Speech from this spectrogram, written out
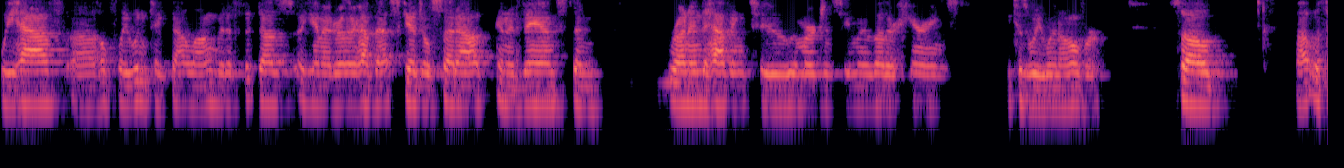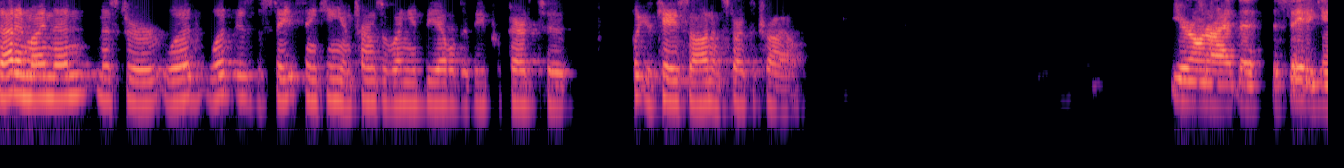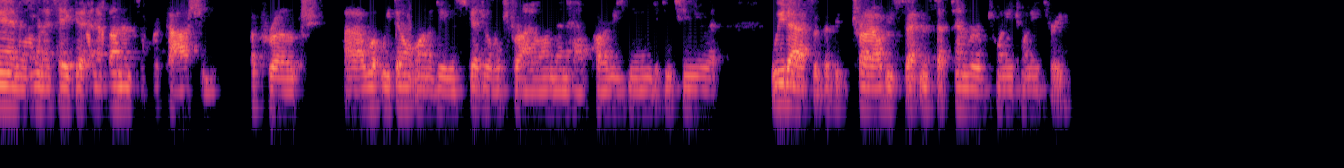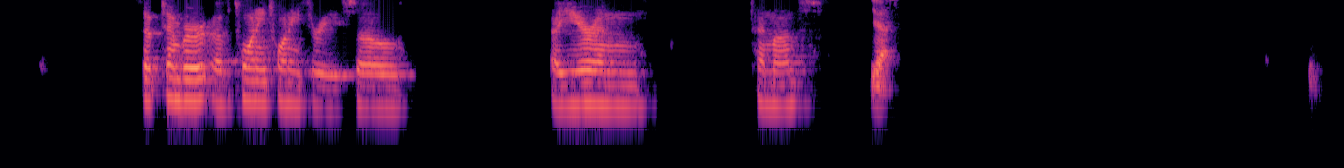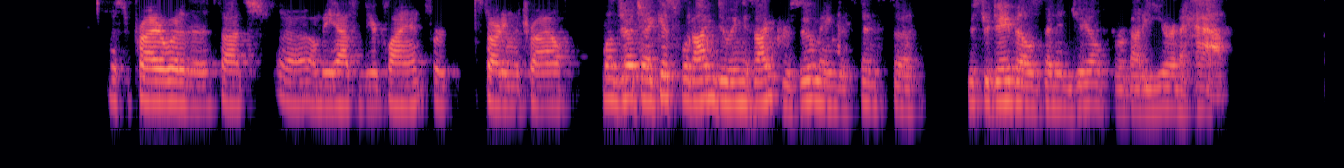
we have. Uh, hopefully, it wouldn't take that long, but if it does, again, I'd rather have that schedule set out in advance than run into having to emergency move other hearings because we went over. So, uh, with that in mind, then, Mr. Wood, what is the state thinking in terms of when you'd be able to be prepared to put your case on and start the trial? Your Honor, I, the, the state again is going to take an abundance of precaution approach. Uh, what we don't want to do is schedule a trial and then have parties willing to continue it. We'd ask that the trial be set in September of 2023. September of 2023. So a year and 10 months. Yes. Mr. Pryor, what are the thoughts uh, on behalf of your client for starting the trial? Well, Judge, I guess what I'm doing is I'm presuming that since uh, Mr. Daybell's been in jail for about a year and a half,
